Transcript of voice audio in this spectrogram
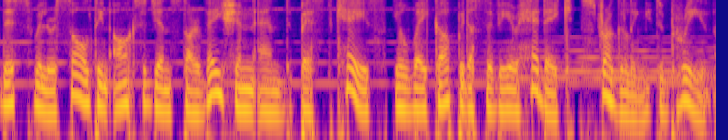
This will result in oxygen starvation and, best case, you'll wake up with a severe headache, struggling to breathe.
